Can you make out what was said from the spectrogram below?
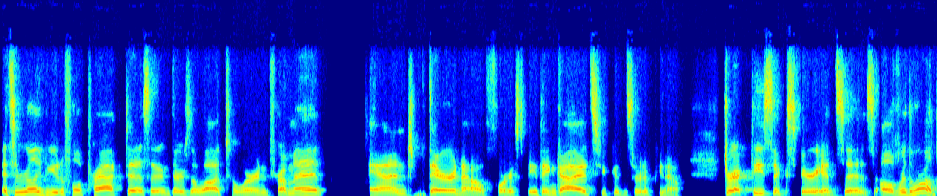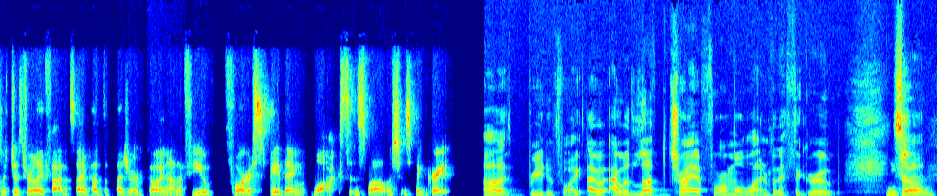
it's a really beautiful practice. I think there's a lot to learn from it. And there are now forest bathing guides who can sort of, you know, direct these experiences all over the world, which is really fun. So I've had the pleasure of going on a few forest bathing walks as well, which has been great. Oh, it's beautiful. I, I would love to try a formal one with the group. You so, should.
